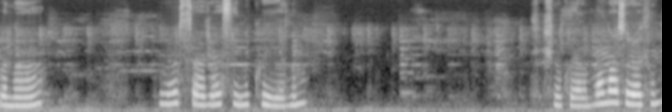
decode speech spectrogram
bana. Biraz sonra seni koyalım. Şunu koyalım. Ondan sonra bakın.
